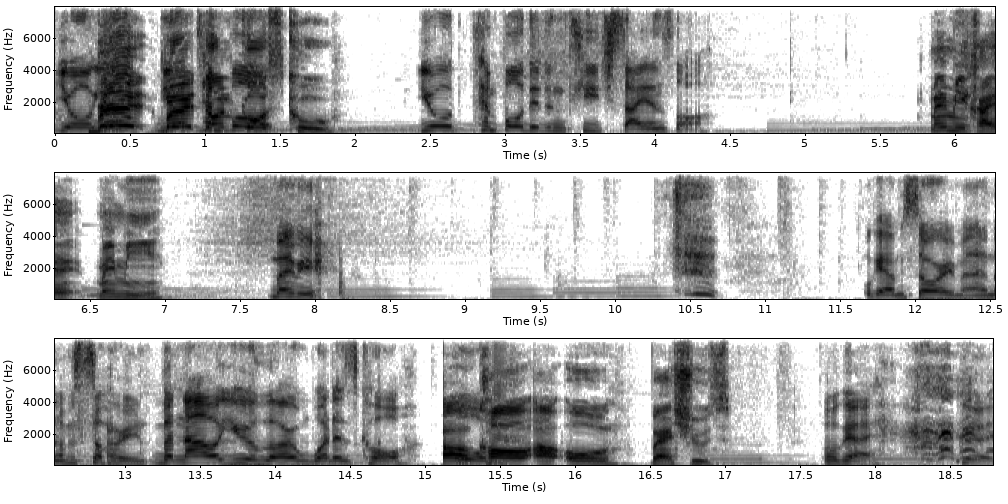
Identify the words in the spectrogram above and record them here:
Your your, bird your bird don't temple, go school Your temple didn't teach science law. ไม่มีใครไม่มี Maybe. okay, I'm sorry, man. I'm sorry. But now you learn what is called. อ๋อ Ohm. call uh, all wear shoes Okay. Good.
